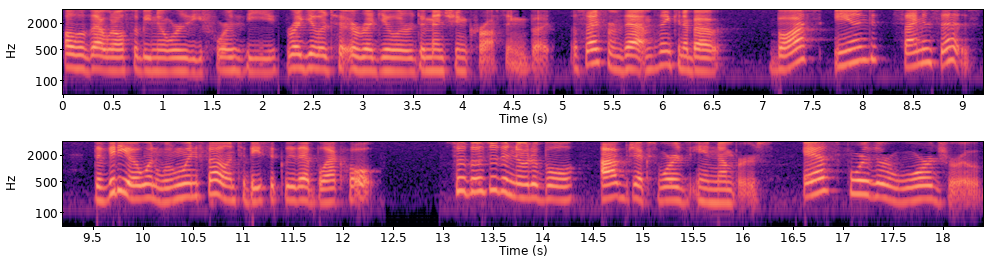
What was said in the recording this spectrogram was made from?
although that would also be noteworthy for the regular to irregular dimension crossing. But aside from that, I'm thinking about Boss and Simon Says. The video when Winwin fell into basically that black hole. So those are the notable objects, words, and numbers. As for their wardrobe,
